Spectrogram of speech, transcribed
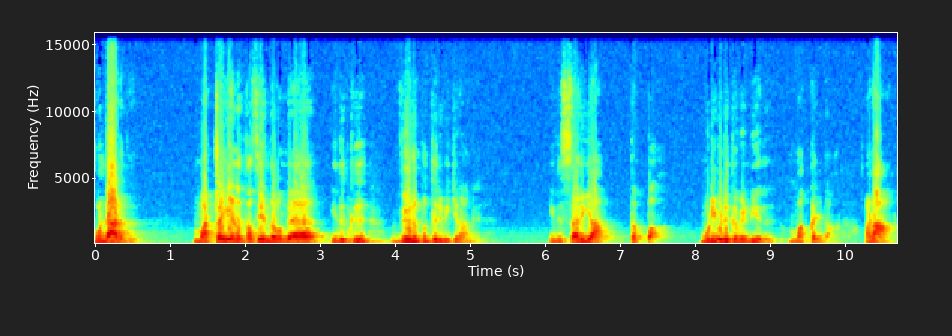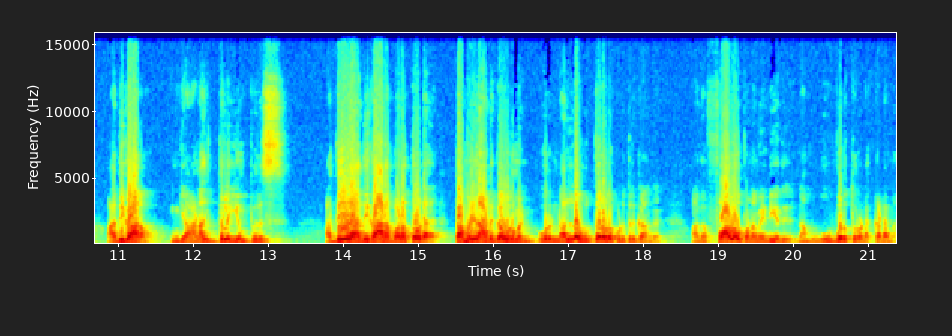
கொண்டாடுது. மற்ற இனத்தை சேர்ந்தவங்க இதுக்கு வெறுப்பு தெரிவிக்கிறாங்க. இது சரியா தப்பா? முடிவெடுக்க வேண்டியது மக்கள் தான் ஆனா அதிகாரம் இங்கே அனைத்துலையும் பெருசு. அதே அதிகார பலத்தோட தமிழ்நாடு கவர்மெண்ட் ஒரு நல்ல உத்தரவை கொடுத்துருக்காங்க. அதை ஃபாலோ பண்ண வேண்டியது நம்ம ஒவ்வொருத்தரோட கடமை.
